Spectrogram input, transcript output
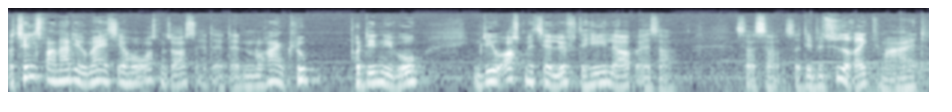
Og tilsvarende er det jo med i Horsens også, at, at, at når du har en klub på det niveau, jamen det er jo også med til at løfte det hele op. Altså, så, så, så det betyder rigtig meget.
